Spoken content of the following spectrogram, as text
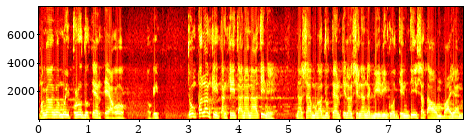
mangangamoy pro-Duterte ako. Okay? Doon pa lang kitang-kita na natin eh. Nasa mga Duterte lang sila naglilingkod, hindi sa taong bayan.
